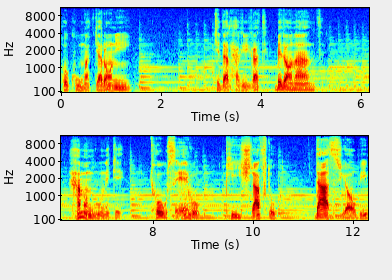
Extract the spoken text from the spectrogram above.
حکومتگرانی که در حقیقت بدانند همان گونه که توسعه و پیشرفت و دستیابی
